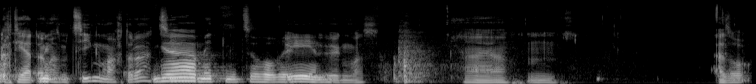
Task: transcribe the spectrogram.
Ach, die hat irgendwas mit Ziegen gemacht, oder? Ja, mit, mit so Ir- Rehen. Irgendwas. Ah ja. Hm. Also,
